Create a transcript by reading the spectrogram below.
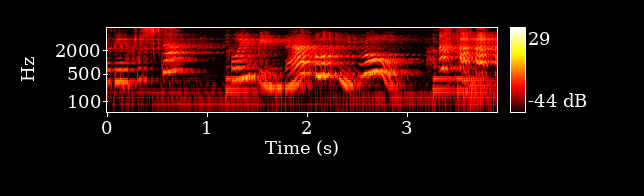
Serpicuska? Will be that looking through?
